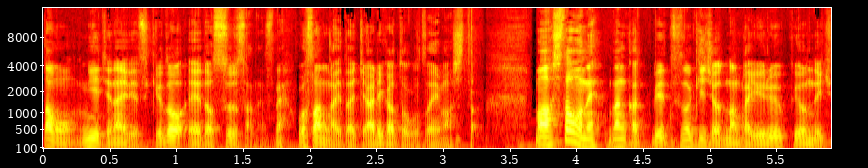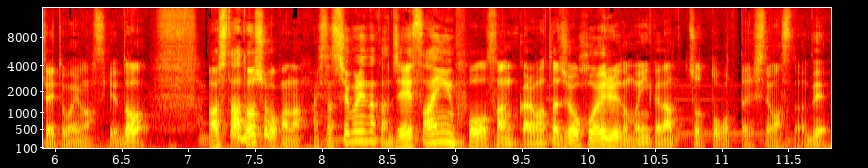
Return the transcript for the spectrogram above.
多分見えてないですけど、えっ、と、スーさんですね。ご参加いただきありがとうございました。まあ明日もね、なんか別の記事をなんかゆるく読んでいきたいと思いますけど、明日はどうしようかな。久しぶりになんか JSA インフォーさんからまた情報を得るのもいいかなとちょっと思ったりしてますので、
